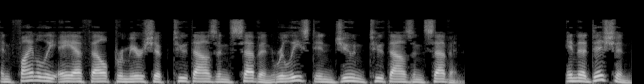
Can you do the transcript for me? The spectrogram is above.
and finally AFL Premiership 2007 released in June 2007. In addition,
